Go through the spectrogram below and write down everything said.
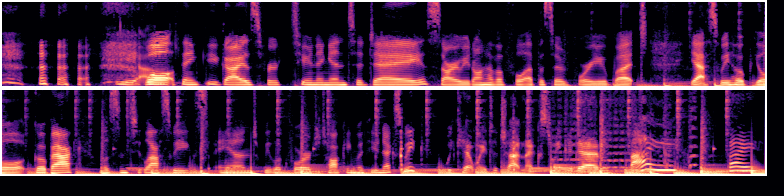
Yeah. Well, thank you guys for tuning in today. Sorry we don't have a full episode for you, but yes, we hope you'll go back, listen to last week's, and we look forward to talking with you next week. we can't wait to chat next week again. Bye. Bye.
